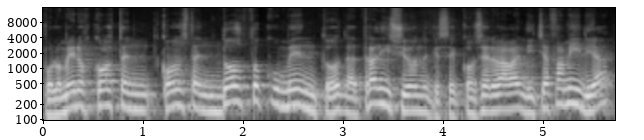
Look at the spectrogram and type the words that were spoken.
Por lo menos consta en, dos documentos la tradición que se conservaba en dicha familia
